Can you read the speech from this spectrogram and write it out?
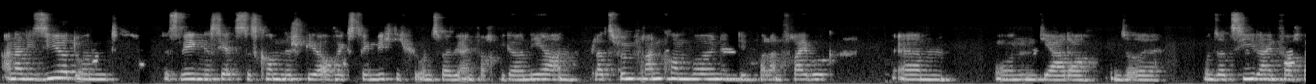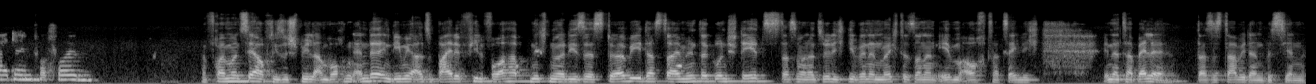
analysiert. Und deswegen ist jetzt das kommende Spiel auch extrem wichtig für uns, weil wir einfach wieder näher an Platz 5 rankommen wollen, in dem Fall an Freiburg. Ähm, und ja, da unsere, unser Ziel einfach weiterhin verfolgen. Da freuen wir uns sehr auf dieses Spiel am Wochenende, in dem ihr also beide viel vorhabt. Nicht nur dieses Derby, das da im Hintergrund steht, das man natürlich gewinnen möchte, sondern eben auch tatsächlich in der Tabelle, dass es da wieder ein bisschen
